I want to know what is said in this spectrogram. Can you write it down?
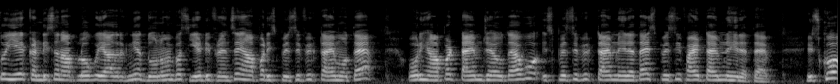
तो ये कंडीशन आप लोगों को याद रखनी है। दोनों में बस ये डिफरेंस है। यहाँ पर स्पेसिफिक टाइम होता है और यहाँ पर टाइम जो होता है वो स्पेसिफिक टाइम नहीं रहता है स्पेसिफाइड टाइम नहीं रहता है। इसको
